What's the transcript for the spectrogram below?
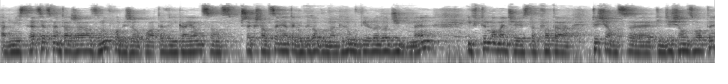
administracja cmentarza znów pobierze opłatę wynikającą z przekształcenia tego grobu na grób wielorodzinny i w tym momencie jest to kwota 1050 zł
